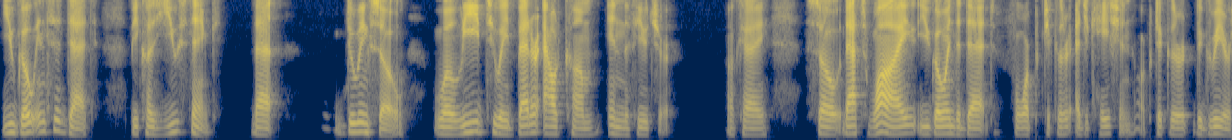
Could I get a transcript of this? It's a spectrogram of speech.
You go into debt because you think that doing so will lead to a better outcome in the future. Okay? So that's why you go into debt for a particular education or particular degree or,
